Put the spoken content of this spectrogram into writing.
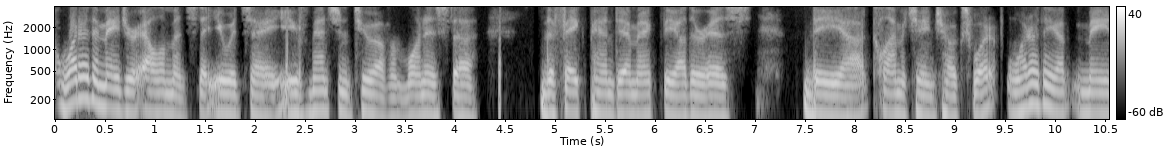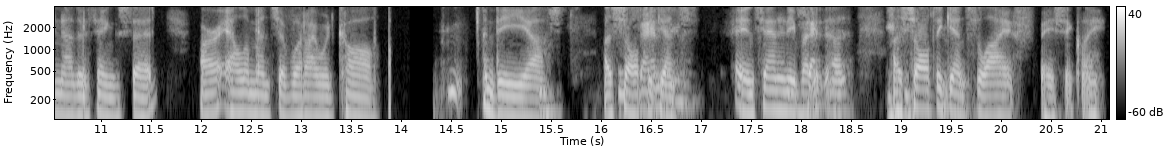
what are the major elements that you would say? You've mentioned two of them. One is the the fake pandemic, the other is the uh, climate change hoax. What what are the main other things that are elements of what I would call the uh, assault Insanity? against insanity, but uh, assault against life, basically.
